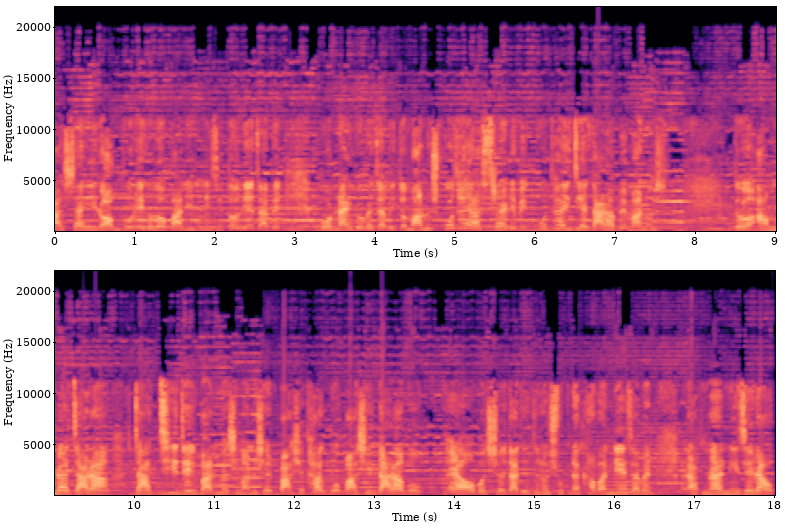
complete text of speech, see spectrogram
রাজশাহী, রংপুর এগুলোও পানির নিচে তলিয়ে যাবে, বন্যায় ডুবে যাবে। তো মানুষ কোথায় আশ্রয় নেবে? কোথায় গিয়ে দাঁড়াবে মানুষ। তো আমরা যারা চাচ্ছি যে বানভাসী মানুষের পাশে থাকব, পাশে দাঁড়াবো, তারা অবশ্যই তাদের জন্য শুকনা খাবার নিয়ে যাবেন। আর আপনারা নিজেরাও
